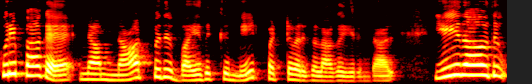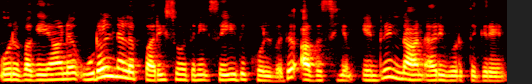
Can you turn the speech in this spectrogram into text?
குறிப்பாக நாம் நாற்பது வயதுக்கு மேற்பட்டவர்களாக இருந்தால் ஏதாவது ஒரு வகையான உடல்நல பரிசோதனை செய்து கொள்வது அவசியம் என்று நான் அறிவுறுத்துகிறேன்.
